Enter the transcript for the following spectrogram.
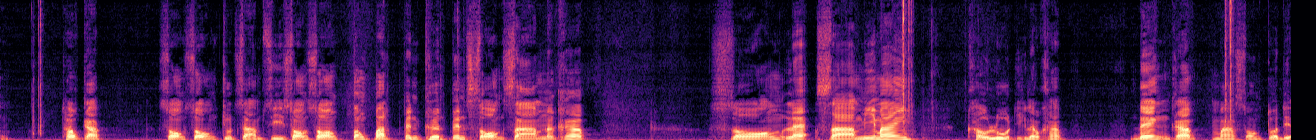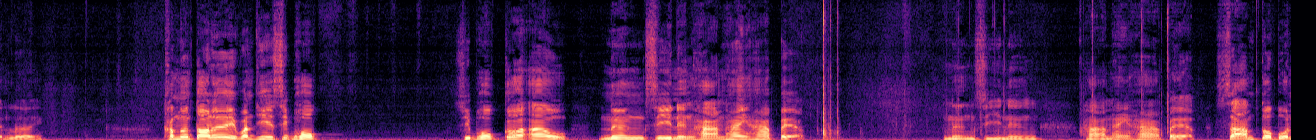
41 เท่ากับ 22.34 22 ต้องปัดเป็นขึ้นเป็น 23 นะครับ 2 และ 3 มีไหม เข้ารูดอีกแล้วครับ เด้งครับมา 2 ตัวเด่นเลยคำนวณต่อเลยวันที่ 16 16 ก็เอา 141 หารให้ 58 141 หารให้ 58 3 ตัวบน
